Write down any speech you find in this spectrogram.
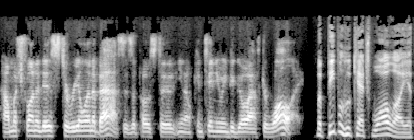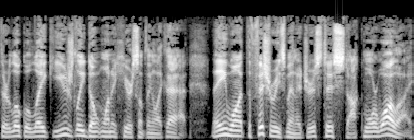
how much fun it is to reel in a bass as opposed to you know continuing to go after walleye. But people who catch walleye at their local lake usually don't want to hear something like that. They want the fisheries managers to stock more walleye.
